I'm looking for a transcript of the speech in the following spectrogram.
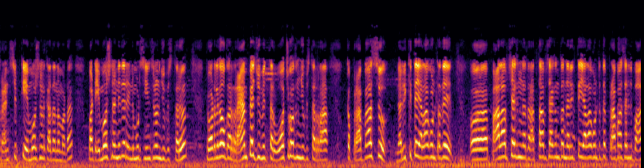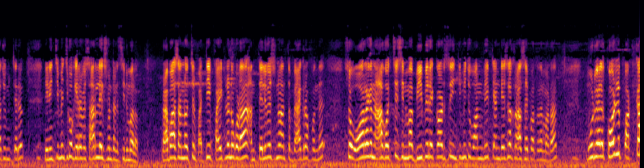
ఫ్రెండ్షిప్కి ఎమోషనల్ కథ అనమాట బట్ ఎమోషన్ అనేది రెండు మూడు సీన్స్లో చూపిస్తారు. టోటల్గా ఒక ర్యాంపేజ్ చూపిస్తారు. ఓచుకోసం చూపిస్తారు రా. ఒక ప్రభాస్ నరికితే ఎలాగుంటది? పాలాభిషేకం కదా. రక్తాభిషేకంతో నరికితే ఎలాగుంటది? ప్రభాస్ అనేది బాగా చూపించారు. నేను ఇంచుమించుకు ఒక ఇరవై సార్లు లేచి ఉంటాను సినిమాలో. ప్రభాస్ అన్న వచ్చిన ప్రతి ఫైట్లోనూ కూడా అంత ఎలివేషన్ అంత బ్యాక్గ్రాఫ్ ఉంది. సో ఓవరాల్గా నాకు వచ్చే సినిమా బీపీ రికార్డ్స్ ఇంచుమించు వన్ వీక్ టెన్ డేస్లో క్రాస్ అయిపోతుంది అనమాట మూడు వేల కోట్లు పక్కా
